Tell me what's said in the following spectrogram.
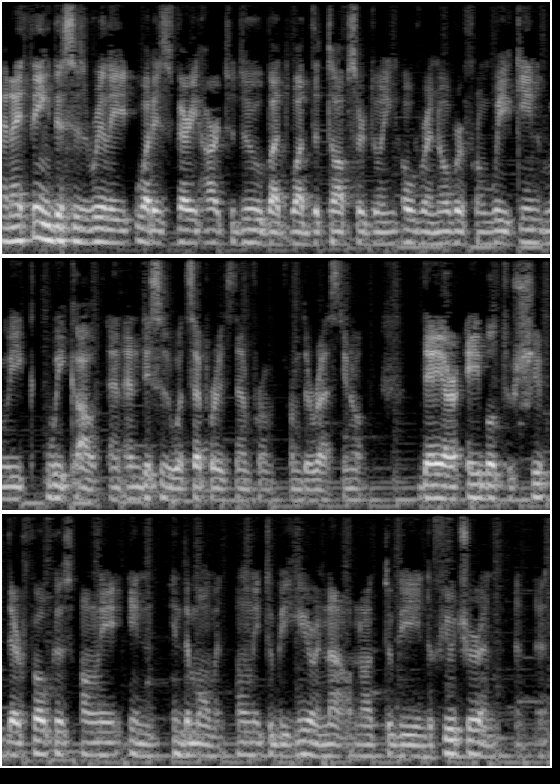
And I think this is really what is very hard to do, but what the tops are doing over and over from week in, week, week out. And, and this is what separates them from, from the rest. You know, they are able to shift their focus only in, in the moment, only to be here and now, not to be in the future and, and,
